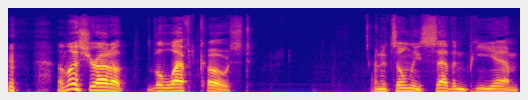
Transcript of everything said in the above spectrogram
Unless you're out of the left coast and it's only 7 p.m.,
